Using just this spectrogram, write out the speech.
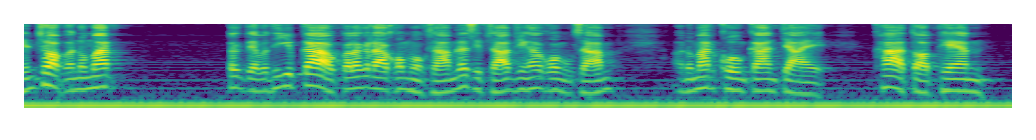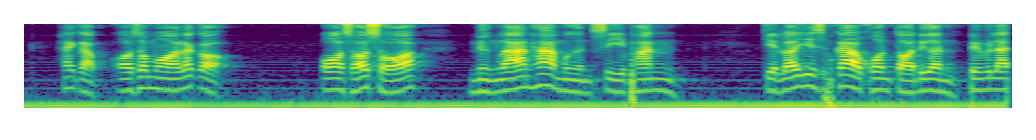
เห็นชอบอนุมัติ ตั้งแต่วันที่ 29 กรกฎาคม 63 และ 13 สิงหาคม 63 อนุมัติโครงการจ่ายค่าตอบแทนให้กับอสม และก็อสส1ล้าน54,729 คนต่อเดือน เป็นเวลา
